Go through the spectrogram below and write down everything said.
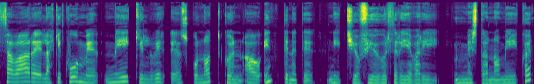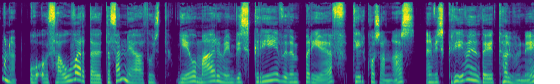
það var eiginlega ekki komið mikil eh, sko notkun á internetið 94 þegar ég var í meistranámi í kaupunum og, og þá var þetta auðvitað þannig að þú veist, ég og maðurum við skrifuðum bref til hvers annars en við skrifum þau í tölfunni,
